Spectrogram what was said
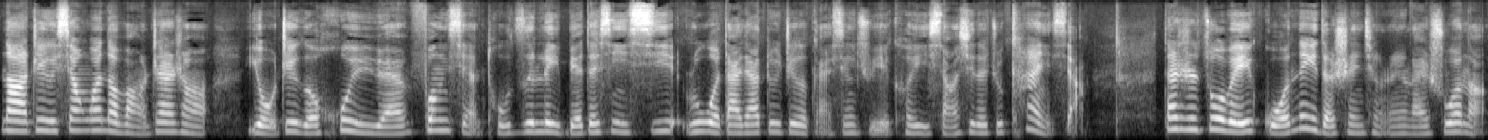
那这个相关的网站上有这个会员风险投资类别的信息，如果大家对这个感兴趣，也可以详细的去看一下。但是作为国内的申请人来说呢，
